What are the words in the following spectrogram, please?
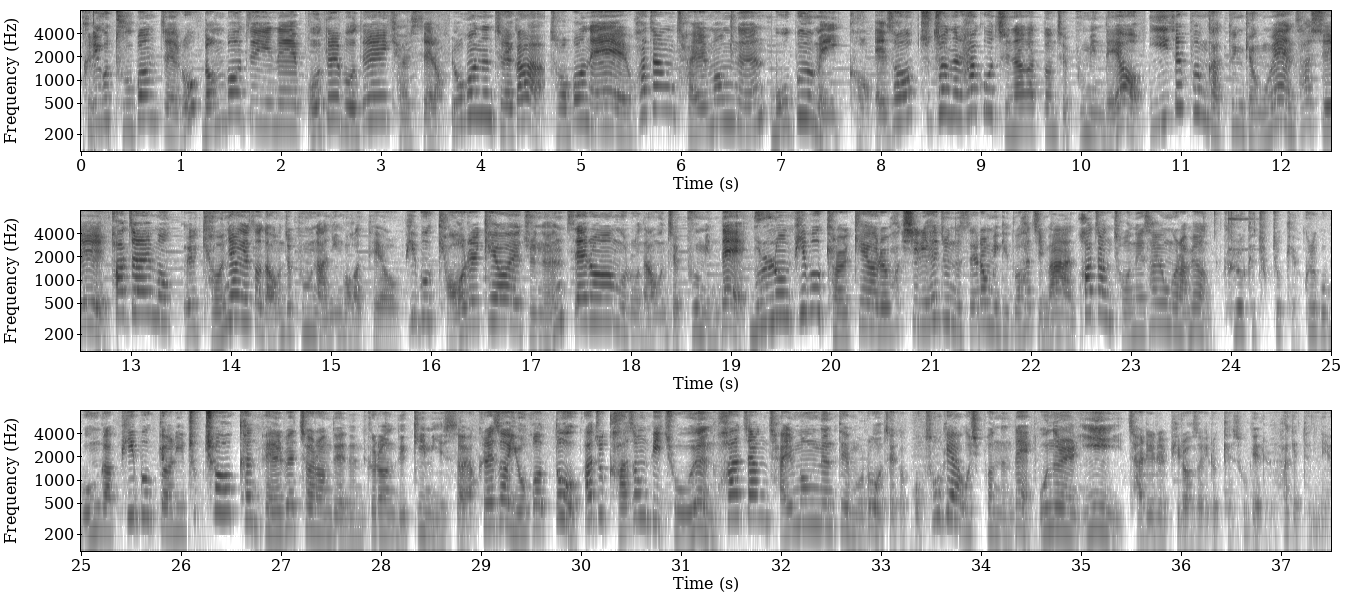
그리고 두 번째로 넘버즈인의 보들보들 결세럼 요거는 제가 저번에 화장 잘 먹는 모브 메이크업에서 추천을 하고 지나갔던 제품인데요. 이 제품 같은 경우엔 사실 화잘먹을 겨냥해서 나온 제품은 아닌 것 같아요. 피부 결을 케어해주는 세럼으로 나온 제품인데 물론 피부 결 케어를 확실히 해주는 세럼이기도 하지만 화장 전에 사용을 하면 그렇게 촉촉해요. 그리고 뭔가 피부 결이 촉촉한 벨벳처럼 되는 그런 느낌이 있어요. 그래서 이것도 아주 가성비 좋은 화장 잘 먹는 템으로 제가 꼭 소개하고 싶었는데 오늘 이 자리를 빌어서 이렇게 소개를 하게 됐네요.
